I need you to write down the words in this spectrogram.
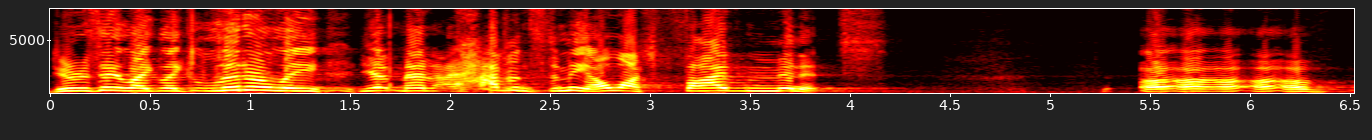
Do you know what I'm saying? Like, like literally, yeah, man, it happens to me. I'll watch five minutes uh, uh, uh, of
